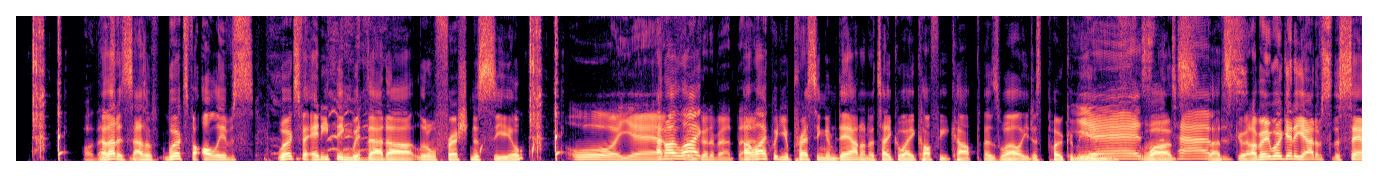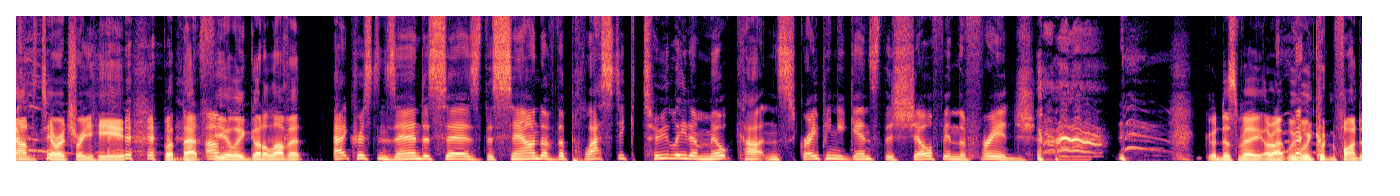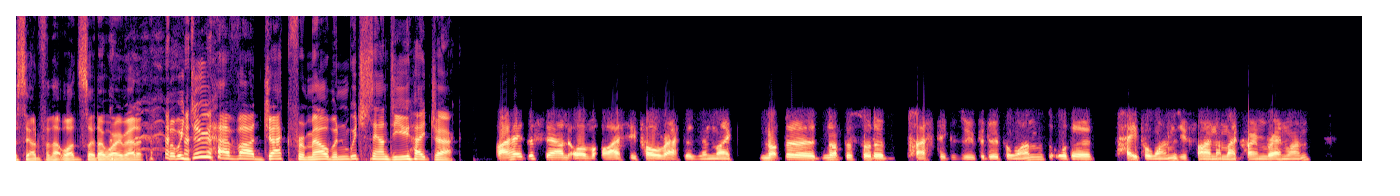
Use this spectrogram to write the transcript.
Oh, Now that is works for olives. Works for anything with that uh, little freshness seal. Oh yeah, and I, feel like good about that. I like when you're pressing them down on a takeaway coffee cup as well. You just poke them Yes, in the once. tabs. That's good. I mean, we're getting out of the sound territory here, but that Um, feeling, gotta love it. At Kristen Zander says the sound of the plastic two liter milk carton scraping against the shelf in the fridge. Goodness me. All right, we, we couldn't find a sound for that one, so don't worry about it. But we do have uh, Jack from Melbourne. Which sound do you hate, Jack? I hate the sound of icy pole wrappers and like not the not the sort of plastic super duper ones or the paper ones you find on like home brand ones,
